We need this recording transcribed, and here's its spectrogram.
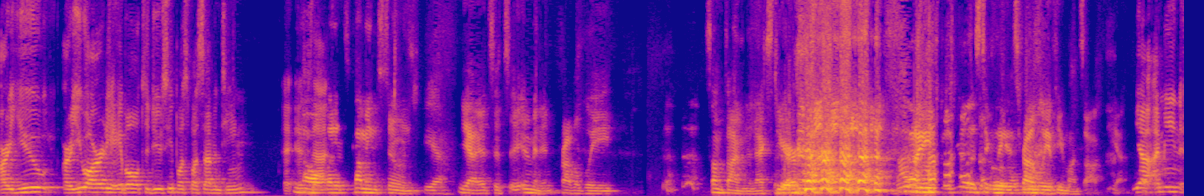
Are you are you already able to do C 17? Is no, that but it's coming soon. Yeah. Yeah, it's it's imminent, probably sometime in the next year. I mean, realistically, it's probably a few months off. Yeah. Yeah, I mean,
